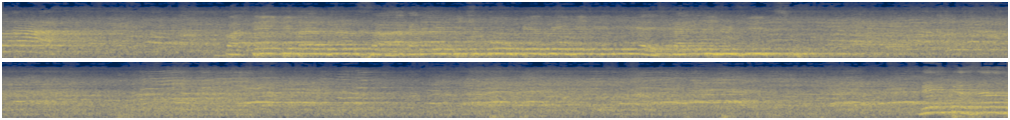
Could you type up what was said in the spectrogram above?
lutar. Patrick Bragança, Academia Pitbull, Pedro Henrique Elias, Kaique Jiu-Jitsu. Meio pesado,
